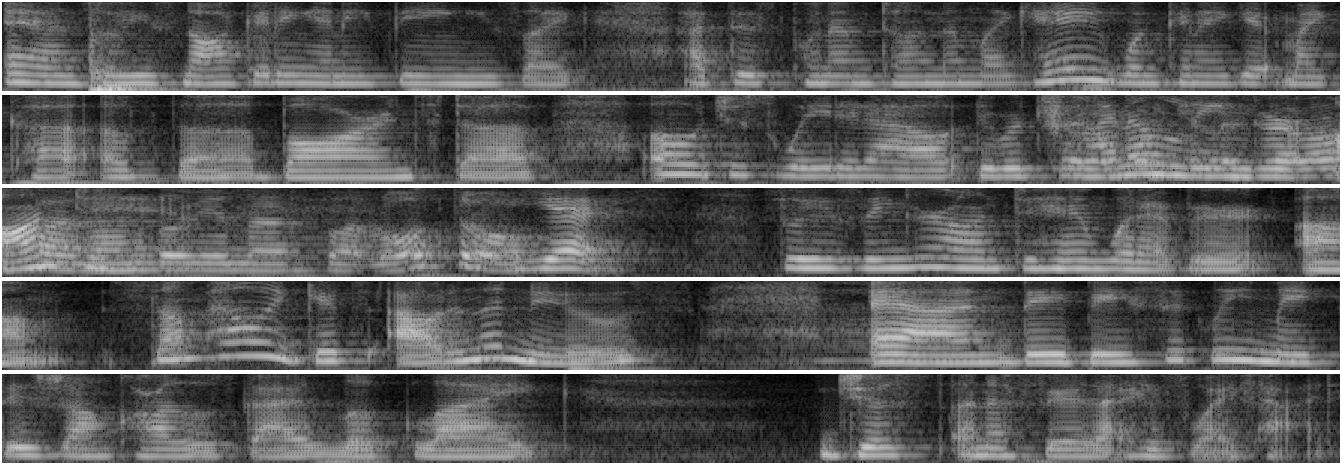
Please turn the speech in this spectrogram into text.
And so he's not getting anything. He's like, at this point, I'm telling them like, hey, when can I get my cut of the bar and stuff? Oh, just wait it out. They were trying to Pero porque le linger onto him. bien harto al otro. Yes. So he's linger on to him, whatever. Um, somehow it gets out in the news, and they basically make this Giancarlo's guy look like just an affair that his wife had.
